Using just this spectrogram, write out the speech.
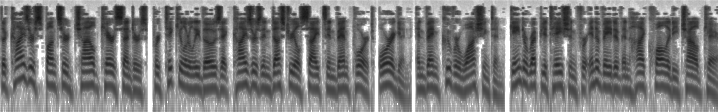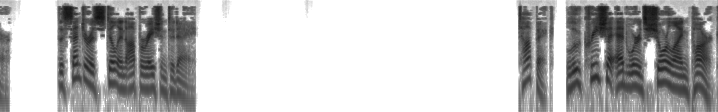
The Kaiser-sponsored child care centers, particularly those at Kaiser's industrial sites in Vanport, Oregon, and Vancouver, Washington, gained a reputation for innovative and high-quality child care. The center is still in operation today. Lucretia Edwards Shoreline Park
